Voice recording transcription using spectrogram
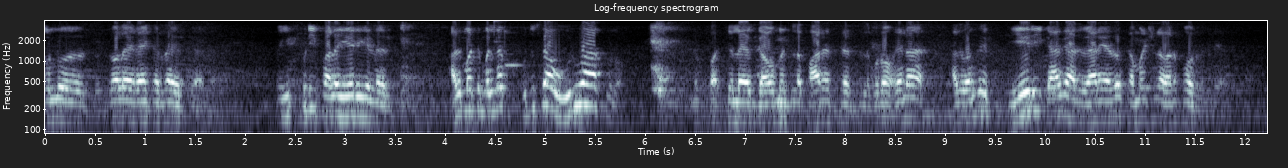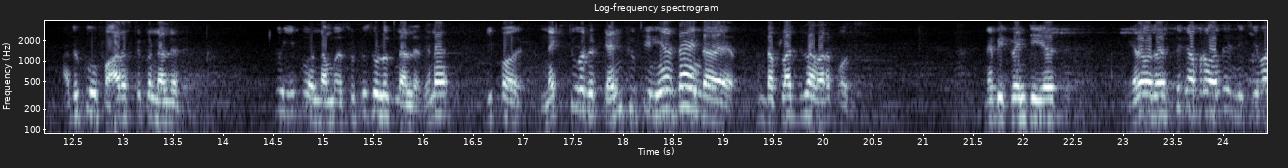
தொண்ணூறு தொள்ளாயிரம் ஏக்கர் தான் இருக்காங்க இப்படி பல ஏரிகள் இருக்கு. அது மட்டும் இல்ல புதுசா உருவாக்கணும். சில கவர்மெண்ட்ல ஃபாரஸ்ட் இடத்துல கூட. ஏன்னா அது வந்து ஏரிக்காக அது வேற ஏதோ கமர்ஷியலா வரப்போறது கிடையாது. அதுக்கும் ஃபாரஸ்ட்டுக்கும் நல்லது. இப்போ நம்ம சுற்றுச்சூழலுக்கு நல்லது. ஏன்னா இப்போ நெக்ஸ்ட் ஒரு டென் ஃபிஃப்டீன் இயர்ஸ் தான் இந்த இந்த ஃப்ளட்ஸ்லாம் வரப்போகுது. மேபி டுவெண்ட்டி இயர்ஸ் இருபது வருஷத்துக்கு அப்புறம் வந்து நிச்சயமா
